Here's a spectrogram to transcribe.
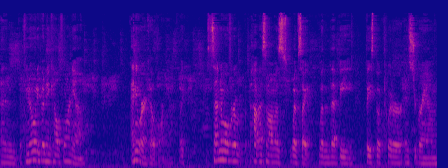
And if you know anybody in California, anywhere in California, like send them over to Hot Mess Mama's website, whether that be Facebook, Twitter, Instagram,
